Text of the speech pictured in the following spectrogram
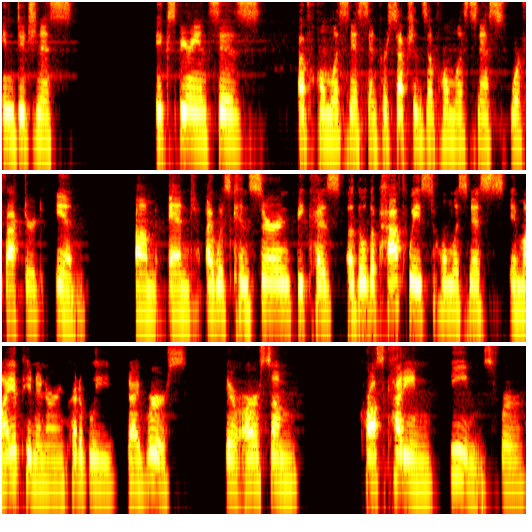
Indigenous experiences of homelessness and perceptions of homelessness were factored in. Um, and I was concerned because although the pathways to homelessness, in my opinion, are incredibly diverse, there are some cross cutting themes for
